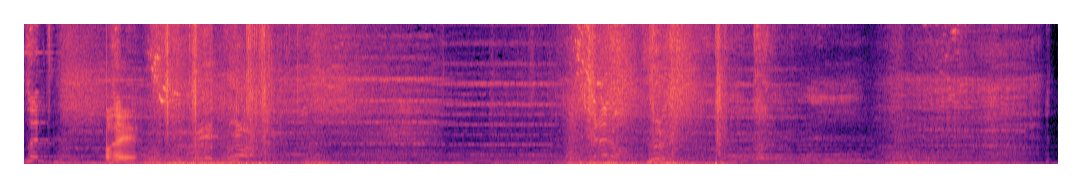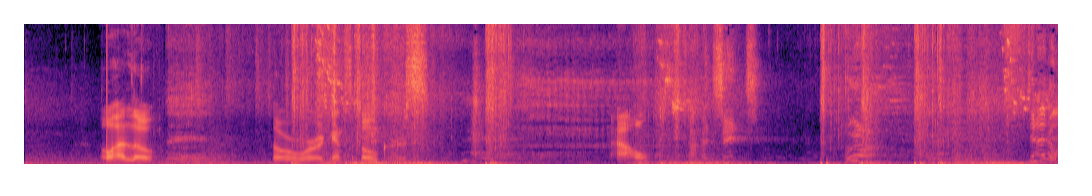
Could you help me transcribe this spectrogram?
Let's Oh, hey. Hello. So we're against ogres. Ow. That's it. Settle.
